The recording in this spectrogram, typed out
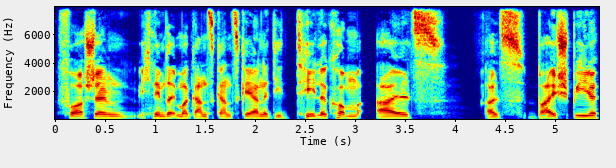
vorstellen. Ich nehme da immer ganz, ganz gerne die Telekom als, als Beispiel.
